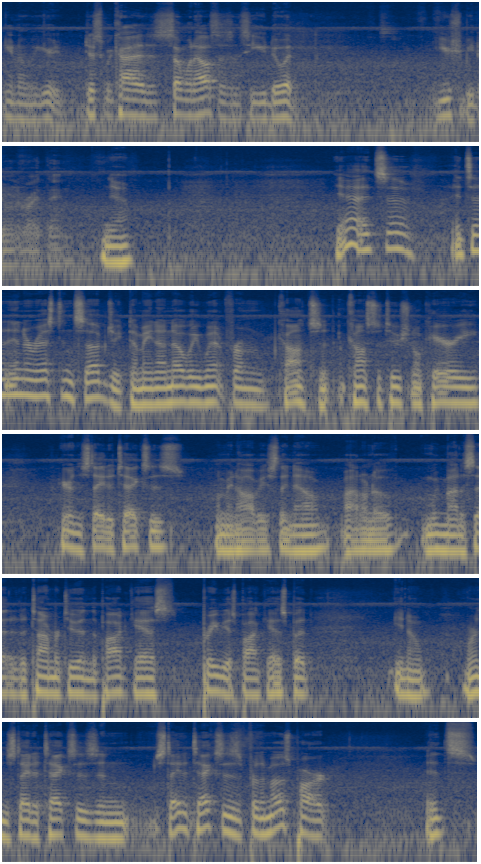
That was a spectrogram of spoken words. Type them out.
You know, you're just because someone else doesn't see you do it, you should be doing the right thing. Yeah. Yeah, it's a it's an interesting subject. I mean, I know we went from constant, constitutional carry here in the state of Texas. I mean, obviously now I don't know. We might have said it a time or two in the podcast, previous podcast, but you know, we're in the state of Texas, and state of Texas, for the most part, it's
